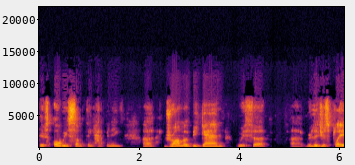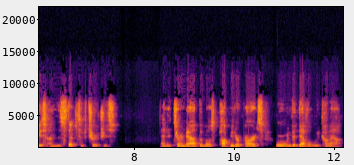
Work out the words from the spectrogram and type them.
There's always something happening. Uh, drama began with uh, uh, religious plays on the steps of churches. And it turned out the most popular parts were when the devil would come out,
